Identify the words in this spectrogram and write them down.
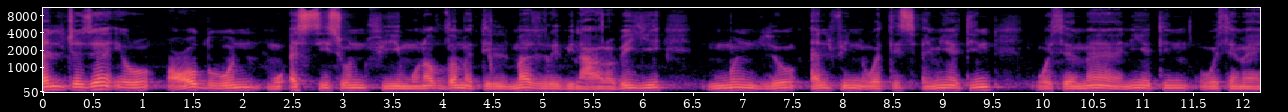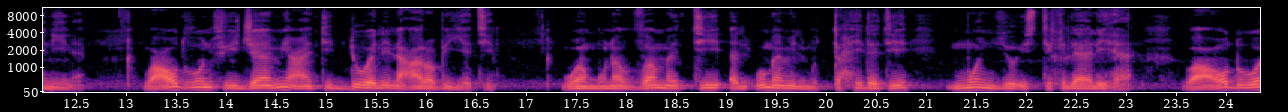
الجزائر عضو مؤسس في منظمة المغرب العربي منذ ألف وتسعمائة وثمانية وثمانين وعضو في جامعة الدول العربية ومنظمة الأمم المتحدة منذ استقلالها وعضو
